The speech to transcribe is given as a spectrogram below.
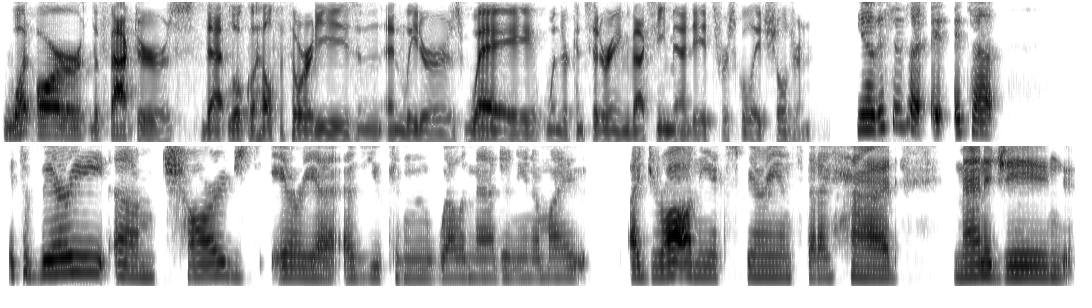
What are the factors that local health authorities and, and leaders weigh when they're considering vaccine mandates for school age children? You know, this is a it, it's a it's a very um, charged area, as you can well imagine. You know, my I draw on the experience that I had managing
